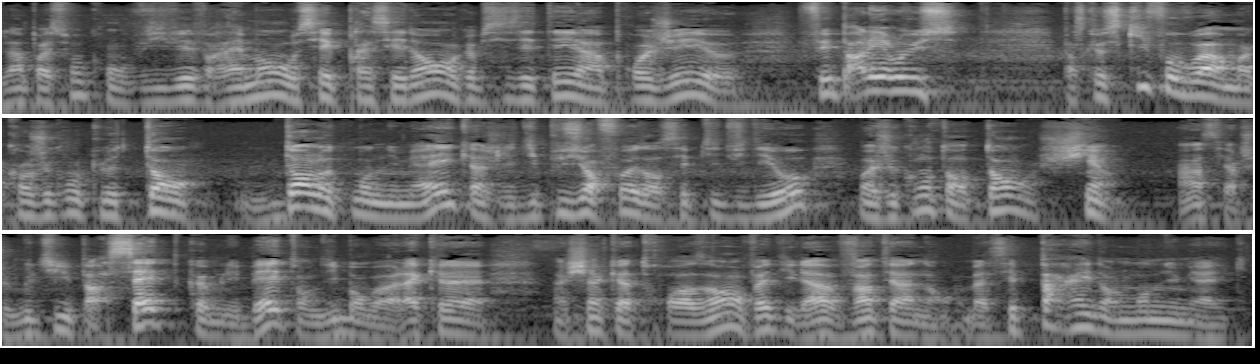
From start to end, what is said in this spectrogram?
l'impression qu'on vivait vraiment au siècle précédent, comme si c'était un projet euh, fait par les Russes. Parce que ce qu'il faut voir, moi, quand je compte le temps dans notre monde numérique, hein, je l'ai dit plusieurs fois dans ces petites vidéos, moi je compte en temps chien. Hein, c'est-à-dire je multiplie par 7 comme les bêtes, on dit, bon, bah, voilà, un chien qui a 3 ans, en fait, il a 21 ans. Bah, c'est pareil dans le monde numérique.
